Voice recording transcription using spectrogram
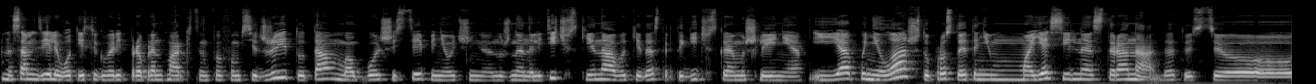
на самом деле, вот если говорить про бренд-маркетинг в FMCG, то там в большей степени очень нужны аналитические навыки, да, стратегическое мышление. И я поняла, что просто это не моя сильная сторона, да, то есть э,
